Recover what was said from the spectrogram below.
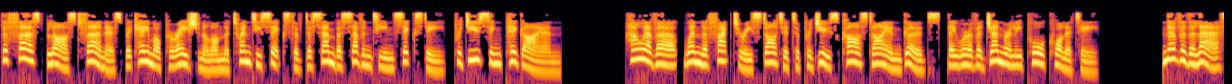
The first blast furnace became operational on 26 December 1760, producing pig iron. However, when the factory started to produce cast iron goods, they were of a generally poor quality. Nevertheless,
